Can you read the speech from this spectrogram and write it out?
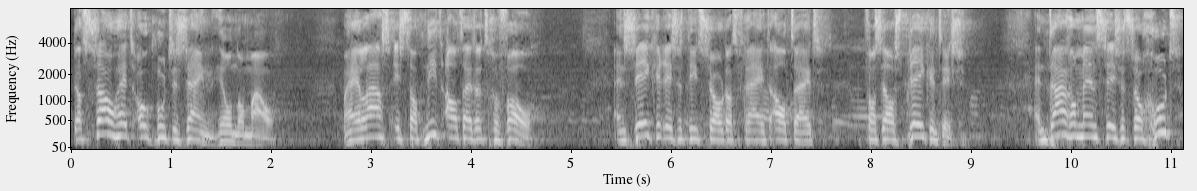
dat zou het ook moeten zijn, heel normaal. Maar helaas is dat niet altijd het geval. En zeker is het niet zo dat vrijheid altijd vanzelfsprekend is. En daarom, mensen, is het zo goed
